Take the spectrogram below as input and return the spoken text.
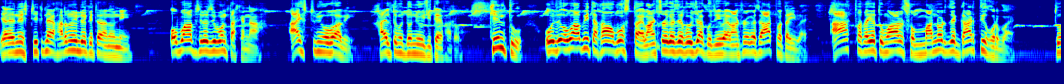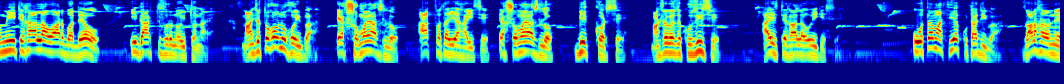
ইয়ার জিনিস ঠিক নাই কারণ হইলে কেটা জাননি অভাব চিরজীবন থাকে না আইস তুমি অভাবী খাইল তুমি ধনী হয়ে যেতে পারো কিন্তু ওই যে অভাবী থাকা অবস্থায় মানুষের কাছে পয়সা খুঁজিবাই, মানুষের কাছে আত পাতাইবাই। আত পাতাইয়ে তোমার সম্মানের যে ঘাটতি করবাই, তুমি টেকা লাওয়ার বাদেও ই ঘাটতি পূরণ হইতো নাই। মানুষে তখনও কইবা, এক সময় আসলো, আত পাতাইয়া খাইছে, এক সময় আসলো, বিক করছে, মানুষের কাছে খুঁজিছে আইস টেকা হয়ে গেছে। ওটা মাতিয়ে কুটা দিবা, যার কারণে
